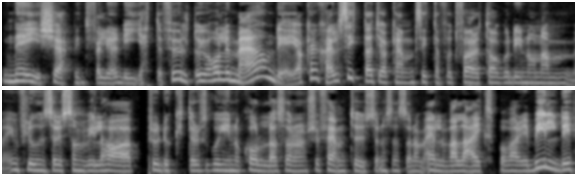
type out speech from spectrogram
nej, köp inte följare, det är jättefult. Och jag håller med om det. Jag kan själv sitta, att jag kan sitta för ett företag och det är någon influencer som vill ha produkter och så gå in och kolla och så har de 25 000 och sen så har de 11 likes på varje bild. Det,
